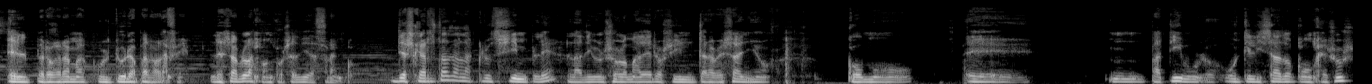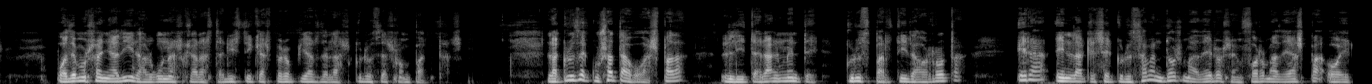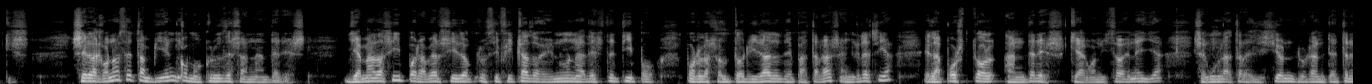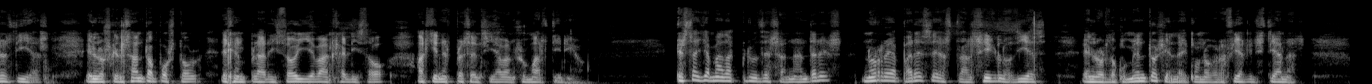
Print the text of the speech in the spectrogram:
El programa Cultura para la Fe. Les habla Juan José Díaz Franco. Descartada la cruz simple, la de un solo madero sin travesaño, como eh, mm, patíbulo utilizado con Jesús, podemos añadir algunas características propias de las cruces compactas. La cruz de cusata o espada, literalmente cruz partida o rota, era en la que se cruzaban dos maderos en forma de aspa o X. Se la conoce también como Cruz de San Andrés, llamada así por haber sido crucificado en una de este tipo por las autoridades de Patras en Grecia el apóstol Andrés, que agonizó en ella, según la tradición, durante tres días, en los que el santo apóstol ejemplarizó y evangelizó a quienes presenciaban su martirio. Esta llamada Cruz de San Andrés no reaparece hasta el siglo X en los documentos y en la iconografía cristianas,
